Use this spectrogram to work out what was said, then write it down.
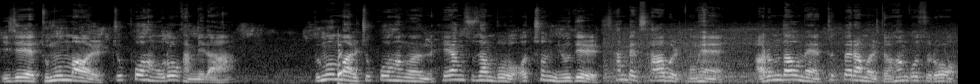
이제 두문마을 쭉포항으로 갑니다. 두문마을 쭉포항은 해양수산부 어촌 뉴딜 304업을 통해 아름다움에 특별함을 더한 곳으로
